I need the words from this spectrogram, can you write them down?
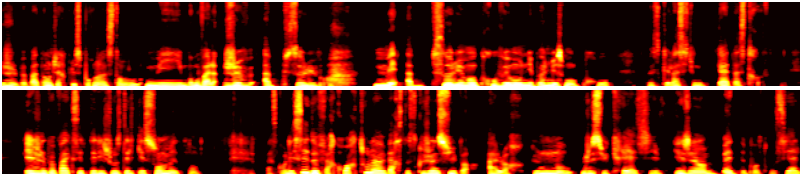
Je ne peux pas t'en dire plus pour l'instant, mais bon voilà. Je veux absolument, mais absolument trouver mon épanouissement pro, parce que là c'est une catastrophe. Et je ne peux pas accepter les choses telles qu'elles sont maintenant. Parce qu'on essaie de faire croire tout l'inverse de ce que je ne suis pas. Alors que non, je suis créative et j'ai un bête de potentiel.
